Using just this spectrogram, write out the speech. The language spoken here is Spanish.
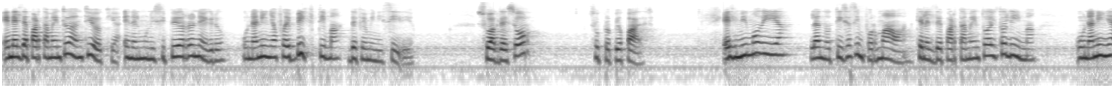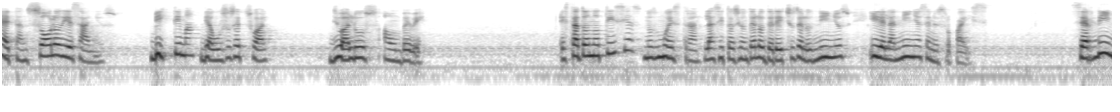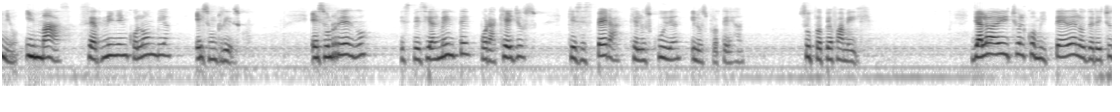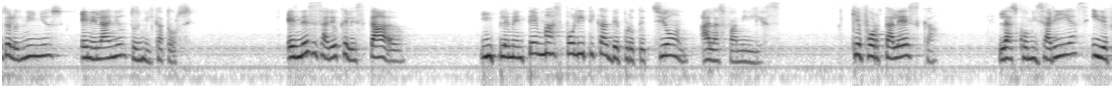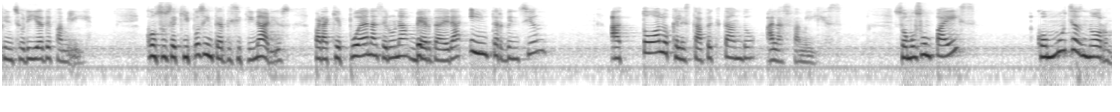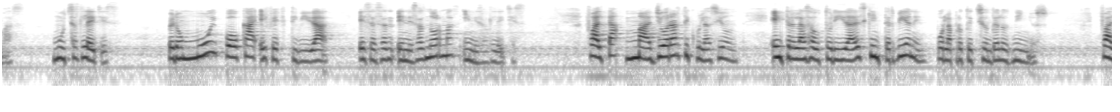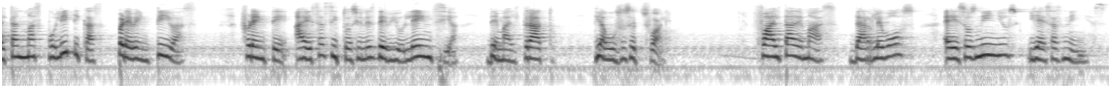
En el departamento de Antioquia, en el municipio de Río Negro, una niña fue víctima de feminicidio. Su agresor, su propio padre. El mismo día, las noticias informaban que en el departamento del Tolima, una niña de tan solo 10 años, víctima de abuso sexual, dio a luz a un bebé. Estas dos noticias nos muestran la situación de los derechos de los niños y de las niñas en nuestro país. Ser niño y más ser niña en Colombia es un riesgo. Es un riesgo especialmente por aquellos que se espera que los cuiden y los protejan, su propia familia. Ya lo ha dicho el Comité de los Derechos de los Niños en el año 2014. Es necesario que el Estado implemente más políticas de protección a las familias, que fortalezca las comisarías y defensorías de familia, con sus equipos interdisciplinarios para que puedan hacer una verdadera intervención a todo lo que le está afectando a las familias. Somos un país con muchas normas, muchas leyes, pero muy poca efectividad en esas normas y en esas leyes. Falta mayor articulación entre las autoridades que intervienen por la protección de los niños. Faltan más políticas preventivas frente a esas situaciones de violencia, de maltrato, de abuso sexual. Falta además darle voz a esos niños y a esas niñas.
